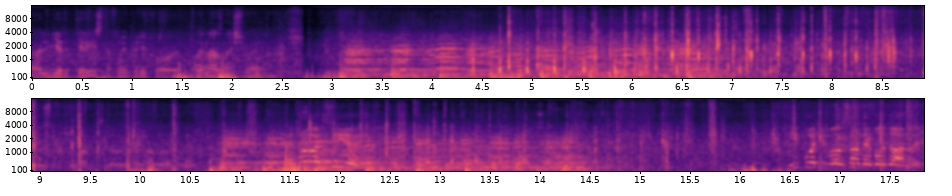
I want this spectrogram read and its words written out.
э, лидеры террористов, мы перекроем. Война значит война. Олександр Богданович.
